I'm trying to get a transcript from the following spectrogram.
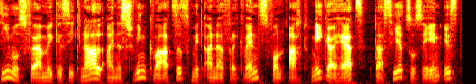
sinusförmige Signal eines Schwingquarzes mit einer Frequenz von 8 MHz, das hier zu sehen ist,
